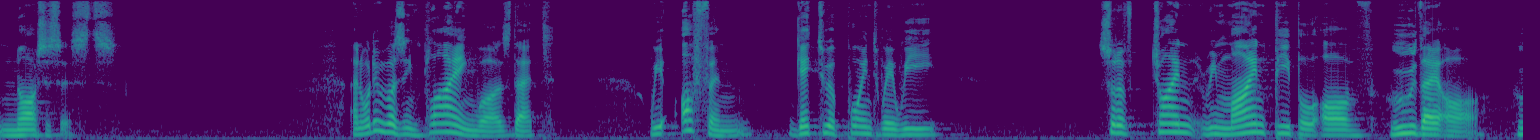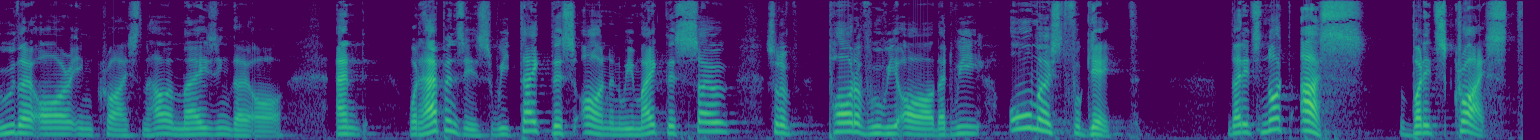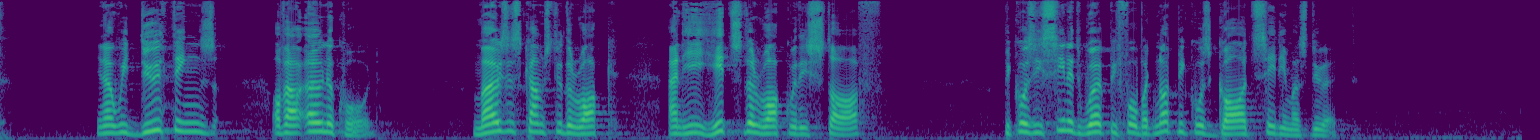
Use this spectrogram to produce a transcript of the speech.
narcissists. And what he was implying was that we often get to a point where we sort of try and remind people of who they are who they are in Christ and how amazing they are. And what happens is we take this on and we make this so sort of part of who we are that we almost forget that it's not us, but it's Christ. You know, we do things of our own accord. Moses comes to the rock and he hits the rock with his staff because he's seen it work before, but not because God said he must do it.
